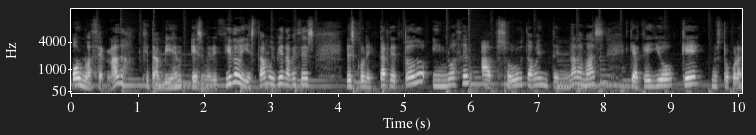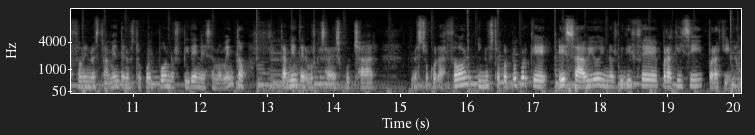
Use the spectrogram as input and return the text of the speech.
o no hacer nada, que también es merecido y está muy bien a veces desconectar de todo y no hacer absolutamente nada más que aquello que nuestro corazón y nuestra mente, nuestro cuerpo nos pide en ese momento. También tenemos que saber escuchar nuestro corazón y nuestro cuerpo porque es sabio y nos dice por aquí sí, por aquí no.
